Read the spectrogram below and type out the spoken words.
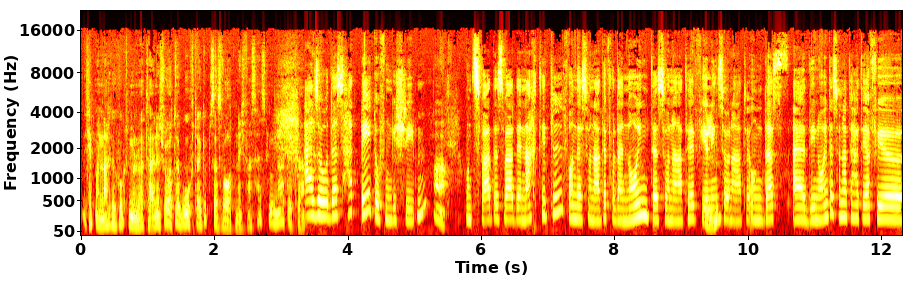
Ich habe mal nachgeguckt im lateinischen Wörterbuch, da gibt es das Wort nicht. Was heißt Lunatica? Also das hat Beethoven geschrieben. Ah. Und zwar, das war der Nachtitel von der Sonate, von der neunten Sonate, Violinsonate. Mhm. Und das, äh, die neunte Sonate hat er für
